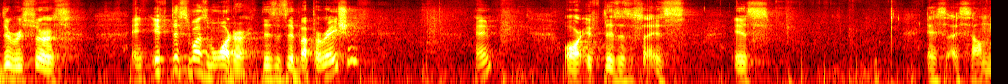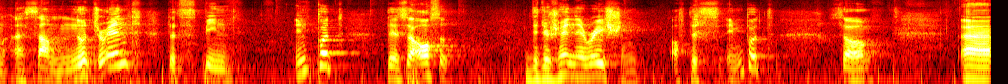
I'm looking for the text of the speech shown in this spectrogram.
the resource, and if this was water, this is evaporation, okay? Or if this is is is, is uh, some uh, some nutrient that's been input, there's also the degeneration of this input. So uh,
